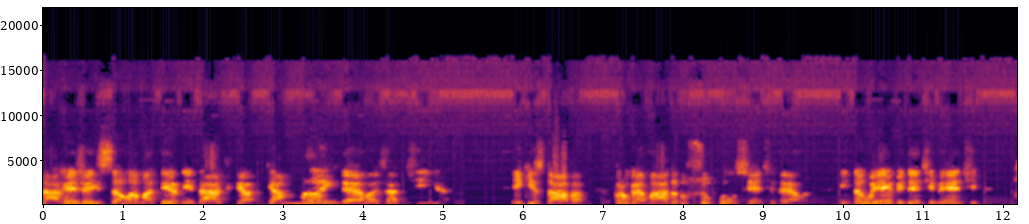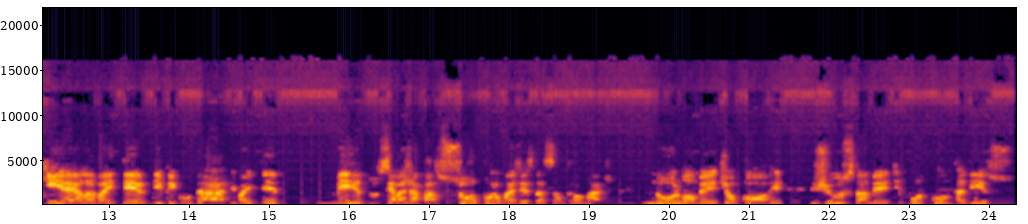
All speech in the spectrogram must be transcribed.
Na rejeição à maternidade que a, que a mãe dela já tinha e que estava programada no subconsciente dela. Então, evidentemente, que ela vai ter dificuldade, vai ter medo, se ela já passou por uma gestação traumática, normalmente ocorre justamente por conta disso,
